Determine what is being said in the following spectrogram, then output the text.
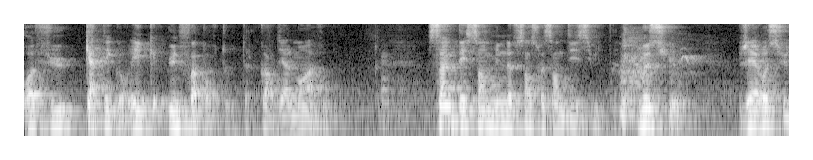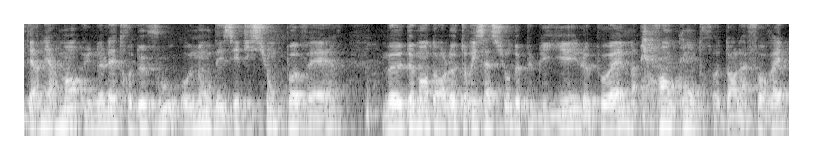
Refus catégorique, une fois pour toutes. Cordialement à vous. 5 décembre 1978. Monsieur, j'ai reçu dernièrement une lettre de vous au nom des éditions Pauvert, me demandant l'autorisation de publier le poème Rencontre dans la forêt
